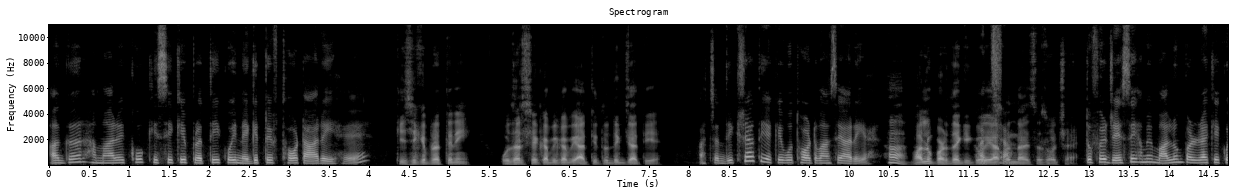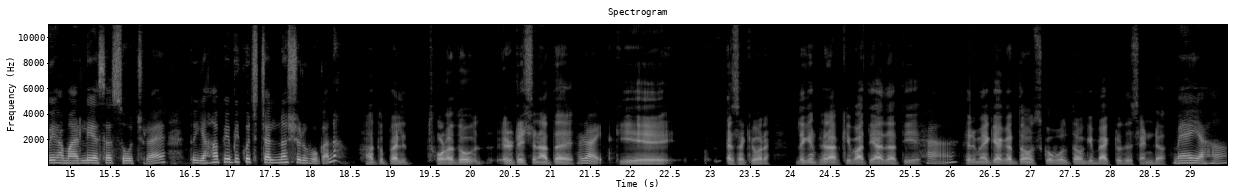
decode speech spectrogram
अगर हमारे को किसी के प्रति कोई नेगेटिव थॉट आ रही है। किसी के प्रति नहीं उधर से कभी कभी आती तो दिख जाती है। अच्छा दिख जाती है कि वो थॉट वहाँ से आ रही है? हाँ मालूम पड़ता है कि कोई अच्छा। बंदा ऐसा सोच रहा है। तो फिर जैसे हमें मालूम पड़ रहा है कि कोई हमारे लिए ऐसा सोच रहा है तो यहाँ पे भी कुछ चलना शुरू होगा ना? हाँ तो पहले थोड़ा तो इरिटेशन आता है राइट right. कि ये ऐसा क्यों हो रहा है। लेकिन फिर आपकी बात याद आती है। हाँ। फिर मैं क्या करता हूँ उसको बोलता हूँ कि बैक टू द सेंडर मैं यहाँ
